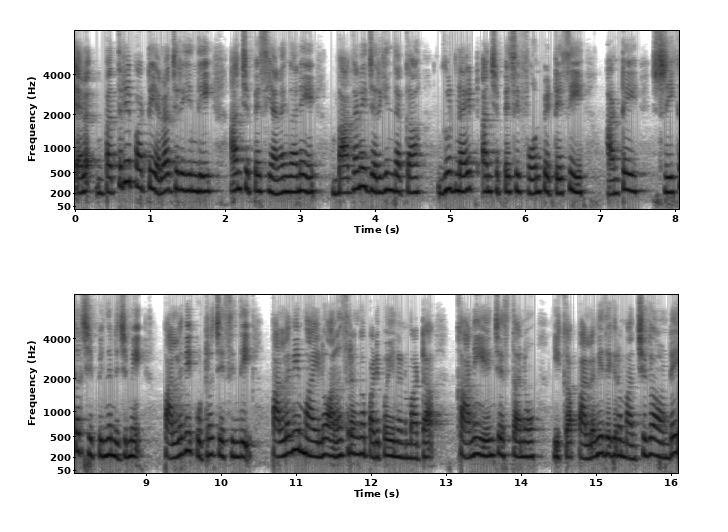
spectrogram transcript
ఎలా బర్త్డే పార్టీ ఎలా జరిగింది? అని చెప్పేసి అనగానే బాగానే జరిగిందక్క గుడ్ నైట్ అని చెప్పేసి ఫోన్ పెట్టేసి అంటే శ్రీకర్ చెప్పింది నిజమే పల్లవి కుట్ర చేసింది. పల్లవి మాయలో అనవసరంగా పడిపోయానమాట కానీ ఏం చేస్తాను? ఇక పల్లవి దగ్గర మంచిగా ఉండే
